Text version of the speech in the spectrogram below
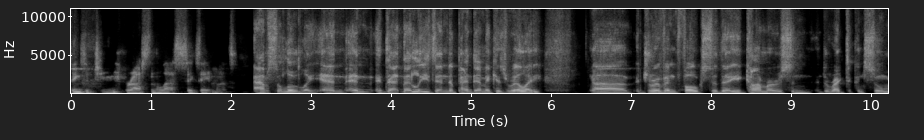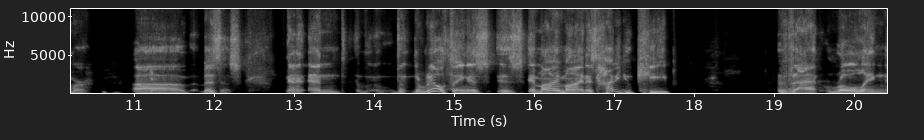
things have changed for us in the last six eight months. Absolutely, and and that that leads in the pandemic is really uh, driven folks to the e-commerce and direct to consumer uh, yeah. business. And, and the, the real thing is is in my mind is how do you keep that rolling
